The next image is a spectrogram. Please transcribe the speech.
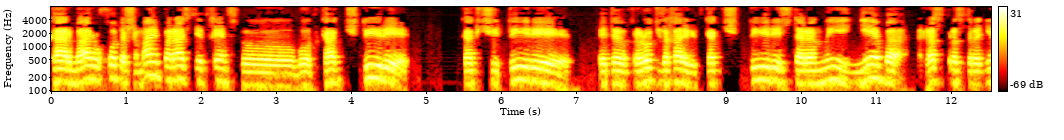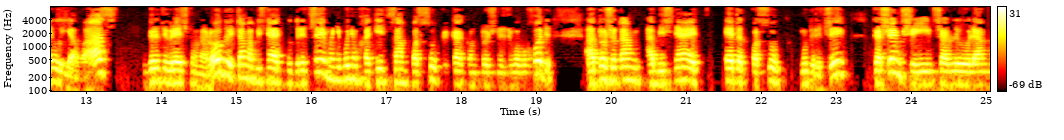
карба рухота шамаем парастет хем, что вот как четыре, как четыре, это пророки Захария говорит, как четыре стороны неба распространил я вас, говорит еврейскому народу, и там объясняют мудрецы, мы не будем ходить сам по и как он точно из него выходит, а то, что там объясняет этот посук мудрецы, Кашем Шиив Шарли Улям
